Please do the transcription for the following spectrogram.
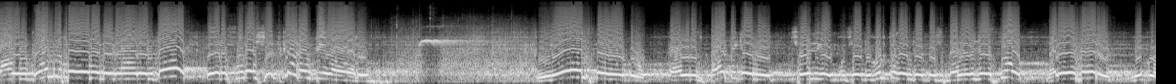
రాహుల్ గాంధీ ప్రధానమంత్రి కావాలంటే ఇక్కడ సురేష్ షెట్కర్ ఎంపీ కావాలి. లేదంటే కాంగ్రెస్ పార్టీకి అని చేతి చేతి గుర్తుకని చెప్పేసి మనవి చేస్తూ మరొకసారి మీకు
